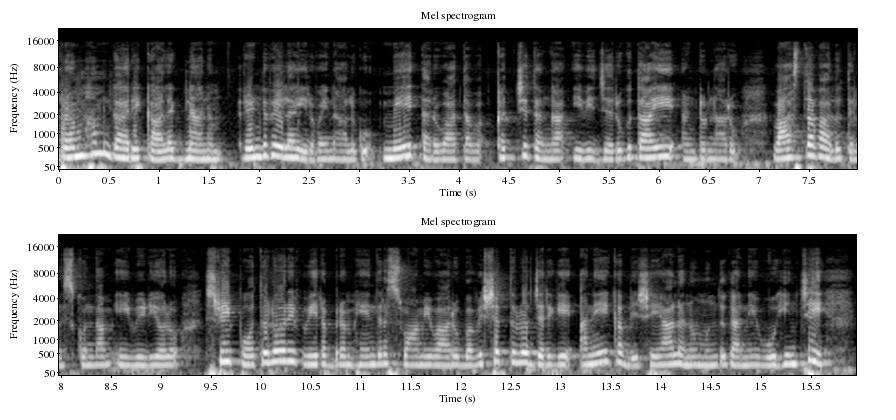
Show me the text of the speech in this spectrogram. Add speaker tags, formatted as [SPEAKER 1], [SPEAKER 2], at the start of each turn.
[SPEAKER 1] బ్రహ్మం గారి కాలజ్ఞానం రెండు వేల ఇరవై నాలుగు మే తర్వాత ఖచ్చితంగా ఇవి జరుగుతాయి అంటున్నారు. వాస్తవాలు తెలుసుకుందాం ఈ వీడియోలో. శ్రీ పోతులూరి వీరబ్రహ్మేంద్ర స్వామి వారు భవిష్యత్తులో జరిగే అనేక విషయాలను ముందుగానే ఊహించి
